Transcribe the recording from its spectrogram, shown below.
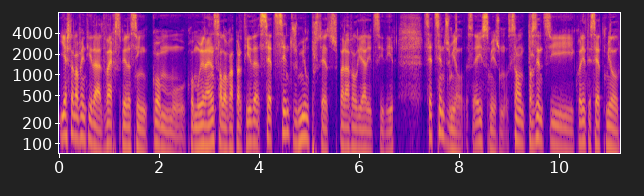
E esta nova entidade vai receber, assim como, como herança, logo à partida, 700 mil processos para avaliar e decidir. 700 mil, é isso mesmo. São 347 mil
